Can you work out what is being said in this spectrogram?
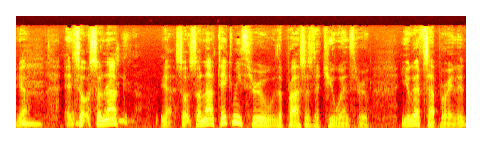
Yeah. Mm-hmm. And so so now yeah, so so now take me through the process that you went through. You got separated.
